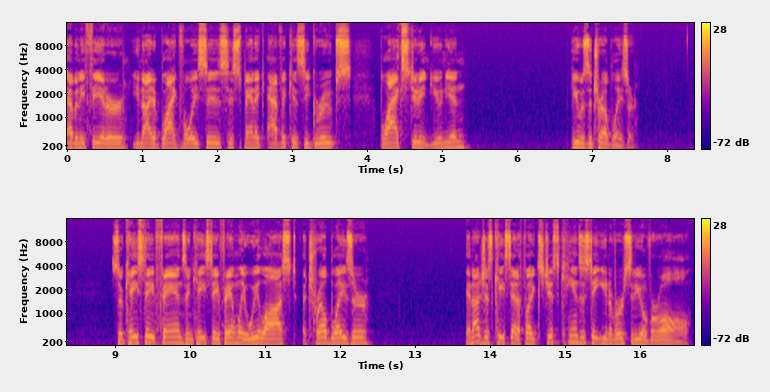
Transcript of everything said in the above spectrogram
Ebony Theater, United Black Voices, Hispanic advocacy groups, Black Student Union. He was a trailblazer. So, K State fans and K State family, we lost a trailblazer, and not just K State athletics, just Kansas State University overall,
